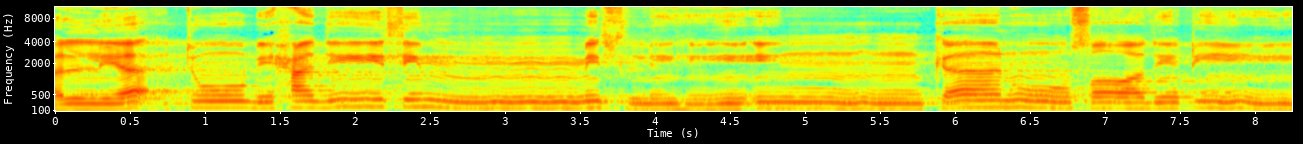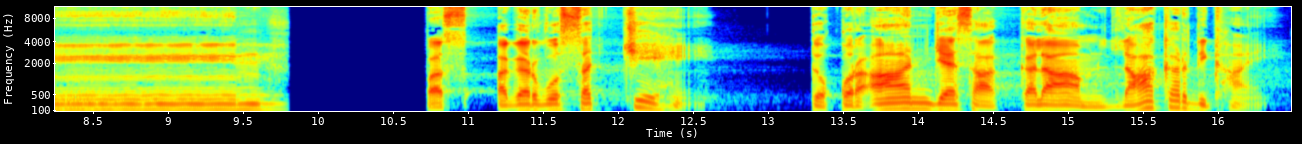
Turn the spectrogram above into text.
فَلْيَأْتُوا بِحَدِيثٍ مِثْلِهِ إِن كَانُوا صَادِقِينَ پس اگر وہ سچے ہیں تو قرآن جیسا کلام لا کر دکھائیں۔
